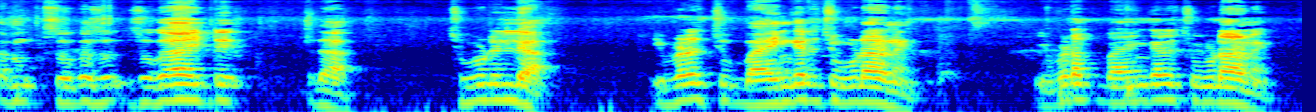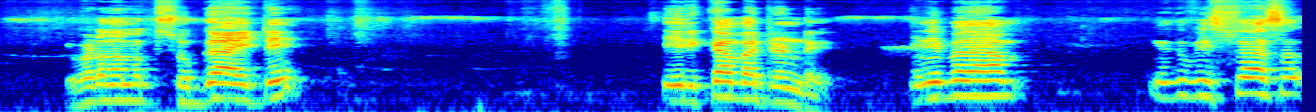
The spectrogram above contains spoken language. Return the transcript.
നമുക്ക് സുഖ സുഖമായിട്ട് ഇതാ ചൂടില്ല. ഇവിടെ ഭയങ്കര ചൂടാണ്. ഇവിടെ ഭയങ്കര ചൂടാണ്. ഇവിടെ നമുക്ക് സുഖമായിട്ട് ഇരിക്കാൻ പറ്റുന്നുണ്ട്. ഇനിയിപ്പോൾ ഞാൻ നിങ്ങൾക്ക് വിശ്വാസം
